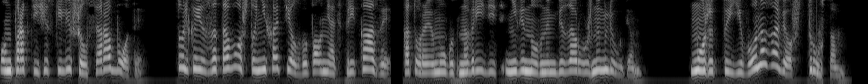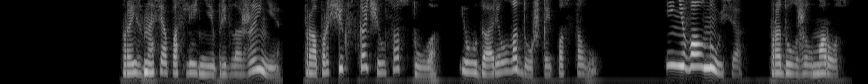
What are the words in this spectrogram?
Он практически лишился работы, только из-за того, что не хотел выполнять приказы, которые могут навредить невиновным безоружным людям. Может, ты его назовешь трусом? Произнося последнее предложение, прапорщик вскочил со стула и ударил ладошкой по столу. «И не волнуйся», — продолжил Мороз,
